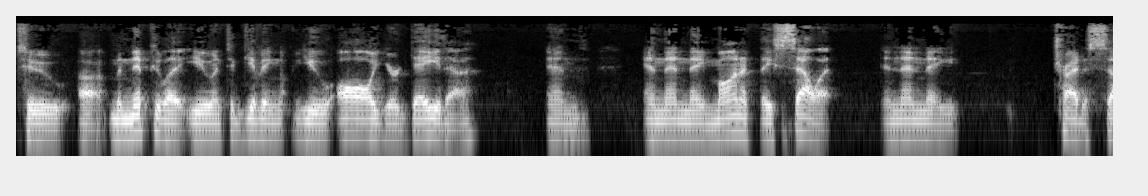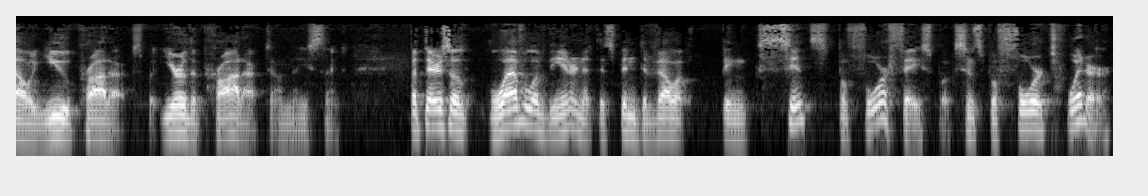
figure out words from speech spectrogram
to uh, manipulate you into giving you all your data, and and then they monitor, they sell it, and then they try to sell you products, but you're the product on these things. But there's a level of the internet that's been developing since before Facebook, since before Twitter,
